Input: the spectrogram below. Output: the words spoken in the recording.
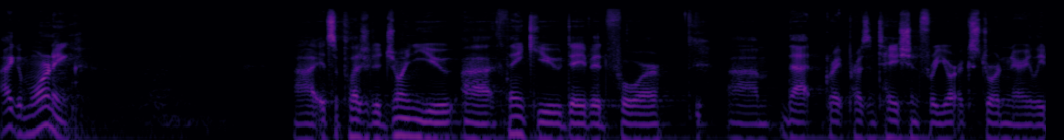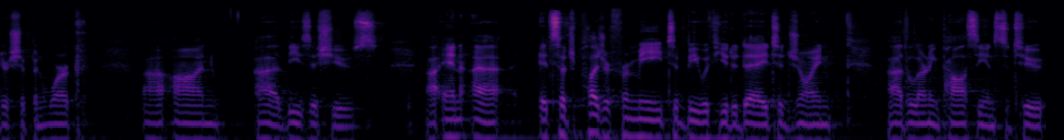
Hi, good morning. Uh, it's a pleasure to join you. Uh, thank you, David, for um, that great presentation, for your extraordinary leadership and work uh, on uh, these issues. Uh, and uh, it's such a pleasure for me to be with you today to join the Learning Policy Institute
